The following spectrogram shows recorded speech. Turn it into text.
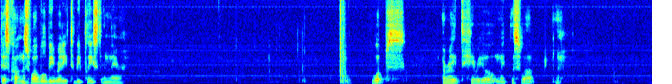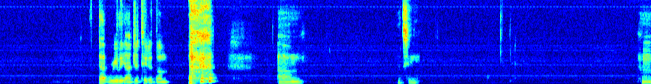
This cotton swab will be ready to be placed in there. Whoops. All right, here we go. Make the swab. That really agitated them. um, let's see. Hmm.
